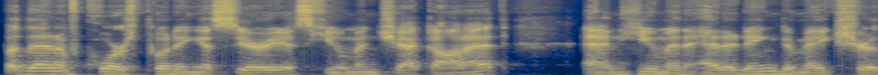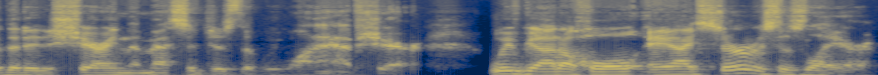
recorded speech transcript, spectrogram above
but then of course putting a serious human check on it and human editing to make sure that it is sharing the messages that we want to have share we've got a whole ai services layer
